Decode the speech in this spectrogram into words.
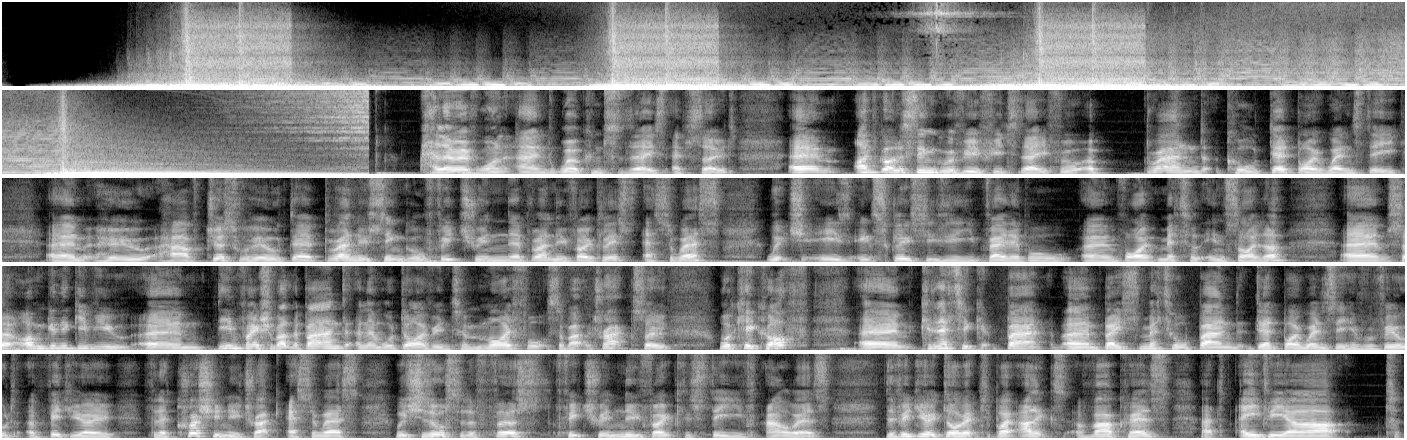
Hello, everyone, and welcome to today's episode. Um, I've got a single review for you today for a brand called Dead by Wednesday, um, who have just revealed their brand new single featuring their brand new vocalist SOS, which is exclusively available um, via Metal Insider. Um, so I'm going to give you um, the information about the band, and then we'll dive into my thoughts about the track. So we'll kick off. Um, kinetic ba- um, based metal band Dead by Wednesday have revealed a video for their crushing new track SOS, which is also the first featuring new vocalist Steve Alvarez. The video, directed by Alex Valquez at AVR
